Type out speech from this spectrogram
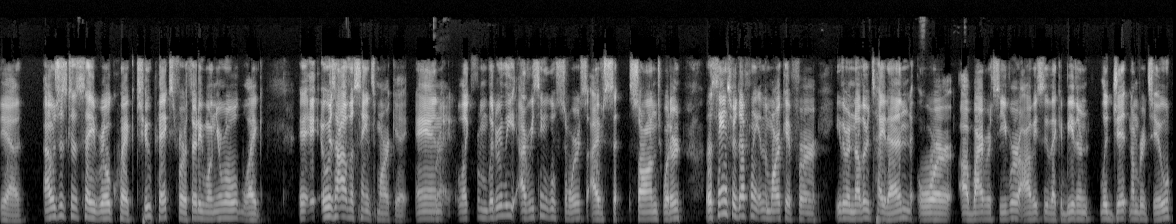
Yeah. I was just gonna say real quick, two picks for a 31 year old, like it, it was out of the Saints market, and Right. like from literally every single source I've s- saw on Twitter, the Saints are definitely in the market for either another tight end or a wide receiver. Obviously, that could be their legit number two.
